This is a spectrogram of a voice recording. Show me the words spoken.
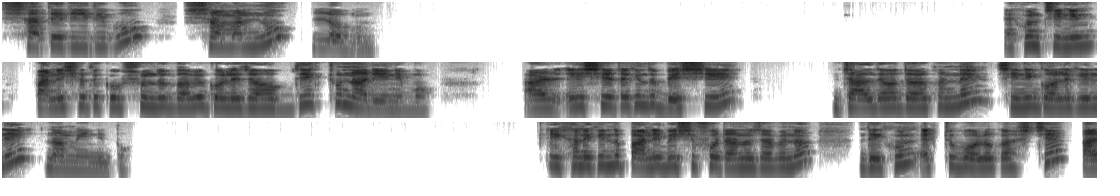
সাথে দিয়ে দিব সামান্য লবণ। এখন চিনি পানির সাথে খুব সুন্দরভাবে গলে যাওয়া অবধি একটু নাড়িয়ে নিব। আর এই সেটা কিন্তু বেশি জাল দেওয়ার দরকার নেই, চিনি গলে গেলেই নামিয়ে নিব। এখানে কিন্তু পানি বেশি ফোটানো যাবে না। দেখুন, একটু বলক আসছে আর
